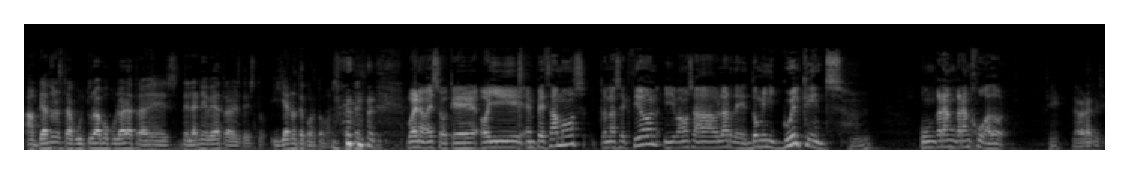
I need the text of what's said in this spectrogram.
ampliando nuestra cultura popular a través de la NBA a través de esto. Y ya no te corto más. Bueno, eso, que hoy empezamos con la sección y vamos a hablar de Dominic Wilkins. Un gran, gran jugador. sí, la verdad que sí.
